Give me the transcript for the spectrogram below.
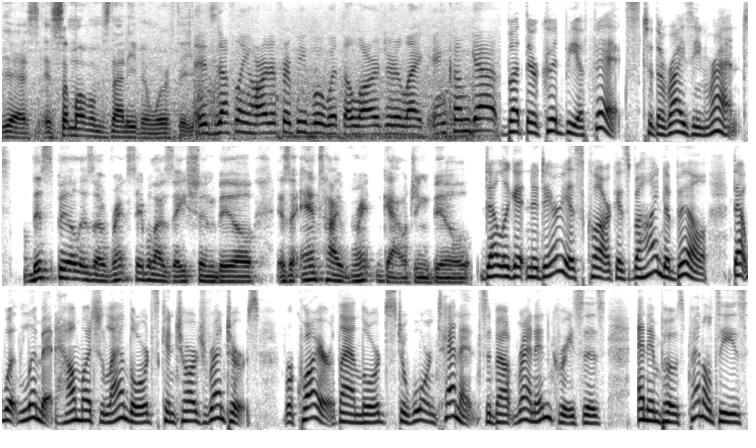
yes. And some of them it's not even worth it. It's definitely harder for people with a larger like income gap. But there could be a fix to the rising rent. This bill is a rent stabilization bill, is an anti-rent gouging bill. Delegate Nadarius Clark is behind a bill that would limit how much landlords can charge renters, require landlords to warn tenants about rent increases, and impose penalties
